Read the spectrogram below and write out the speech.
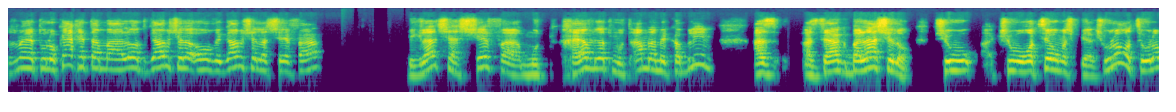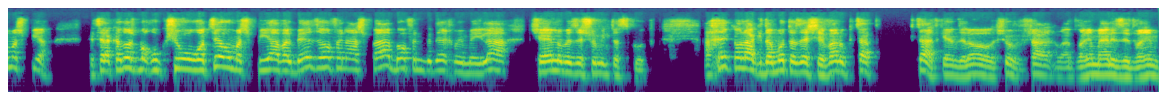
זאת אומרת, הוא לוקח את המעלות גם של האור וגם של השפע, בגלל שהשפע מות, חייב להיות מותאם למקבלים, אז, אז זה ההגבלה שלו, שהוא, כשהוא רוצה הוא משפיע, כשהוא לא רוצה הוא לא משפיע. אצל הקדוש ברוך הוא כשהוא רוצה הוא משפיע, אבל באיזה אופן ההשפעה? באופן בדרך ממילא שאין לו בזה שום התעסקות. אחרי כל ההקדמות הזה שהבנו קצת, קצת, כן, זה לא, שוב, אפשר, הדברים האלה זה דברים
